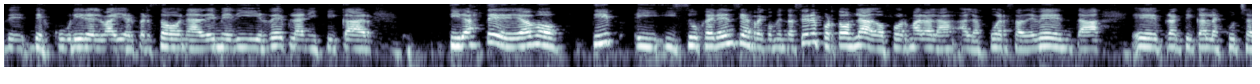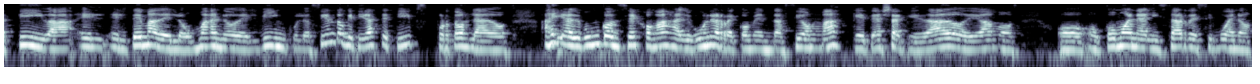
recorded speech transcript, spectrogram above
de descubrir el buyer persona, de medir, de planificar. Tiraste, digamos, tip y, sugerencias, recomendaciones por todos lados, formar a la, a la fuerza de venta, eh, practicar la escucha activa, el, el, tema de lo humano, del vínculo. Siento que tiraste tips por todos lados. ¿Hay algún consejo más, alguna recomendación más que te haya quedado, digamos, o, o cómo analizar, decir, bueno,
